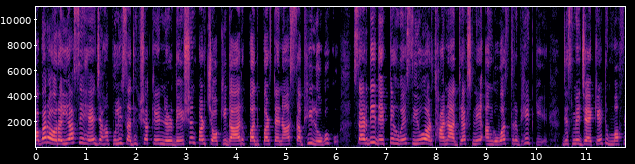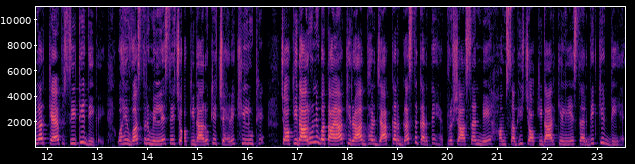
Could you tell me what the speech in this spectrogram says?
खबर औरैया से है, जहाँ पुलिस अधीक्षक के निर्देशन पर चौकीदार पद पर तैनात सभी लोगों को सर्दी देखते हुए सीओ और थाना अध्यक्ष ने अंगवस्त्र भेंट किए, जिसमें जैकेट, मफलर, कैप, सीटी दी गई। वहीं वस्त्र मिलने से चौकीदारों के चेहरे खिल उठे। चौकीदारों ने बताया कि रात भर जागकर गश्त करते हैं। प्रशासन ने हम सभी चौकीदार के लिए सर्दी किट दी है।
